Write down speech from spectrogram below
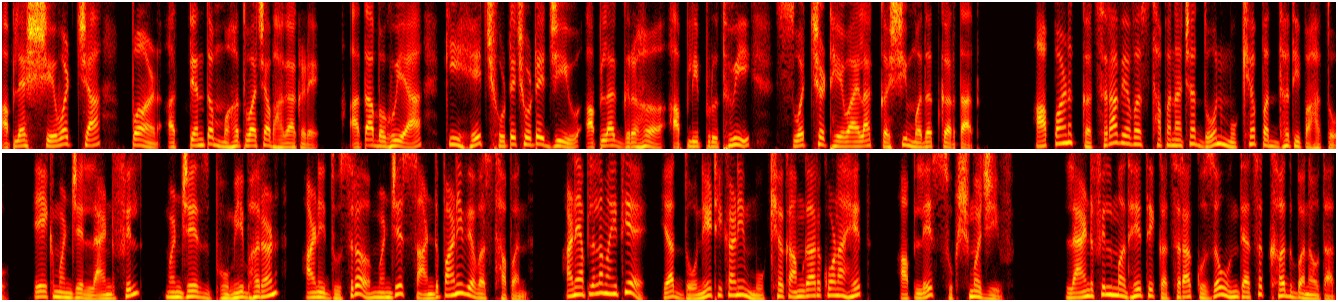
आपल्या शेवटच्या पण अत्यंत महत्त्वाच्या भागाकडे. आता बघूया की हे छोटे छोटे जीव आपला ग्रह आपली पृथ्वी स्वच्छ ठेवायला कशी मदत करतात. आपण कचरा व्यवस्थापनाच्या दोन मुख्य पद्धती पाहतो. एक म्हणजे लँडफिल म्हणजेच भूमिभरण आणि दुसरं म्हणजे सांडपाणी व्यवस्थापन. आणि आपल्याला माहितीये या दोन्ही ठिकाणी मुख्य कामगार कोण आहेत? आपले सूक्ष्मजीव. लँडफिलमध्ये ते कचरा कुजवून त्याचं खत बनवतात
